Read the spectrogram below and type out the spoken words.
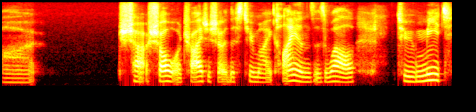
uh, sh- show or try to show this to my clients as well to meet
